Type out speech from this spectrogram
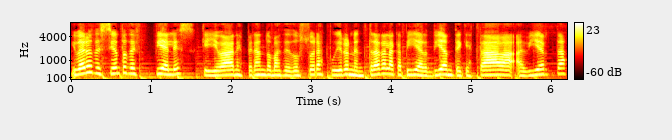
y varios de cientos de fieles que llevaban esperando más de dos horas pudieron entrar a la capilla ardiente que estaba abierta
